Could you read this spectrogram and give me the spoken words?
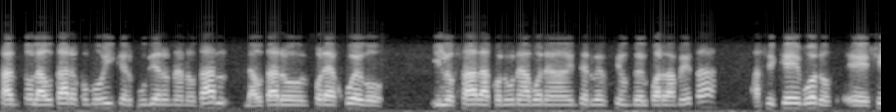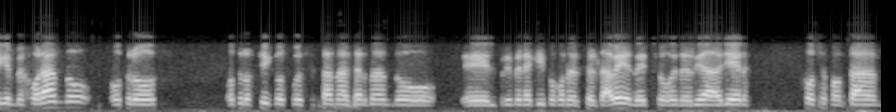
tanto Lautaro como Iker pudieron anotar. Lautaro fuera de juego y Lozada con una buena intervención del guardameta Así que bueno, eh, siguen mejorando, otros otros chicos pues están alternando el primer equipo con el Celta B, de hecho en el día de ayer José Fontán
